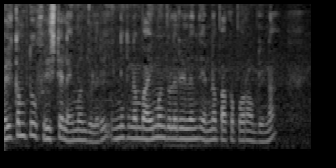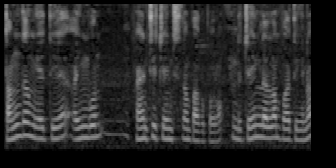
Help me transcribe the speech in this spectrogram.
Welcome to free style Aimon jewellery இன்றைக்கி நம்ம ஐமோன் ஜுவல்லரியிலேருந்து என்ன பார்க்க போகிறோம் அப்படின்னா தங்கம் ஏற்றிய ஐம்போன் ஃபேன்சி செயின்ஸ் தான் பார்க்க போகிறோம் இந்த செயின்லலாம் பார்த்தீங்கன்னா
